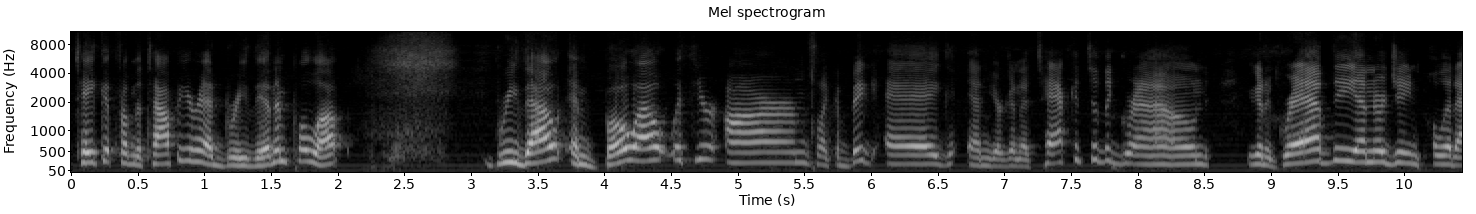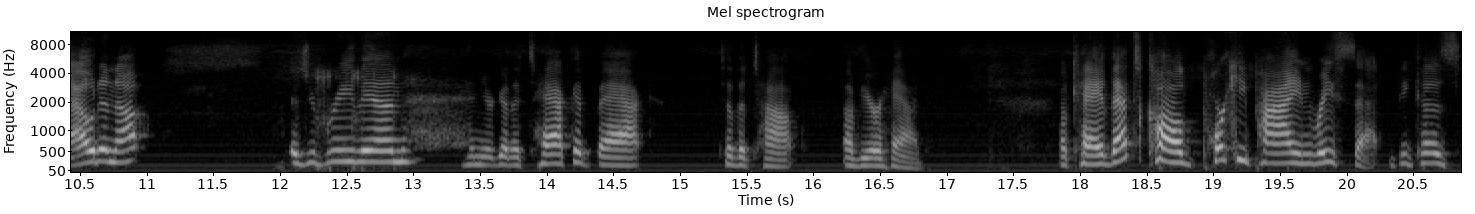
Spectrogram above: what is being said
take it from the top of your head, breathe in and pull up. Breathe out and bow out with your arms like a big egg, and you're going to tack it to the ground. You're going to grab the energy and pull it out and up as you breathe in, and you're going to tack it back to the top of your head. Okay, that's called porcupine reset because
